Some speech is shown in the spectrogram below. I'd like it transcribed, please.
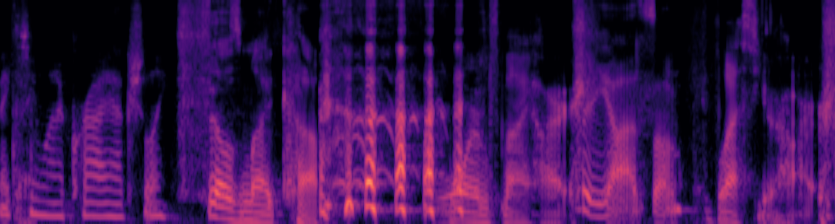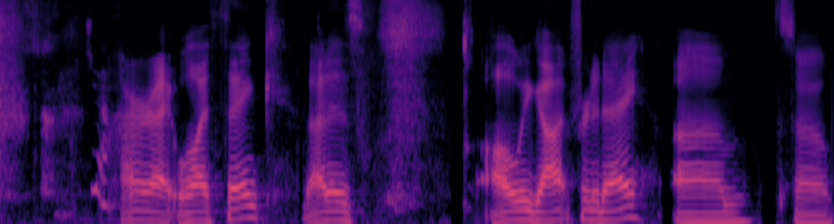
makes me want to cry, actually. Fills my cup. warms my heart Pretty awesome. bless your heart Yeah. all right well i think that is all we got for today um, so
